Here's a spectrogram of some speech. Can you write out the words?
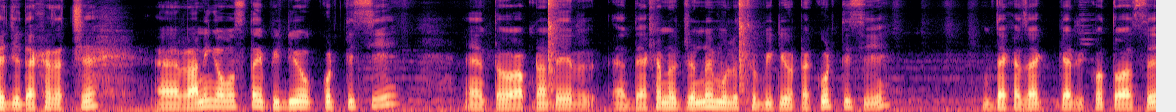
এই যে দেখা যাচ্ছে রানিং অবস্থায় ভিডিও করতেছি তো আপনাদের দেখানোর জন্যই মূলত ভিডিওটা করতেছি। দেখা যাক গাড়ি কত আছে,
